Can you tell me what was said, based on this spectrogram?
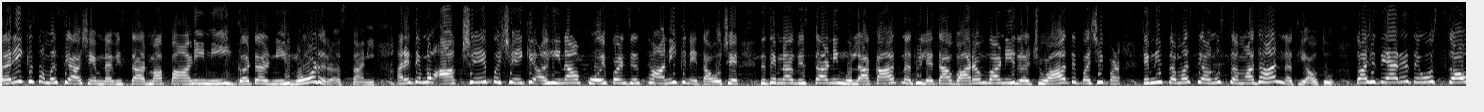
દરેક સમસ્યા છે એમના વિસ્તારમાં. પાણીની ગટરની રોડ રસ્તાની. અને તેમનો આક્ષેપ છે કે અહીંના કોઈ પણ જે સ્થાનિક નેતાઓ છે તે તેમના વિસ્તારની મુલાકાત નથી લેતા. વારંવારની રજૂઆત પછી પણ તેમની સમસ્યાનું સમાધાન નથી આવતું. તો આજે ત્યારે તેઓ સૌ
